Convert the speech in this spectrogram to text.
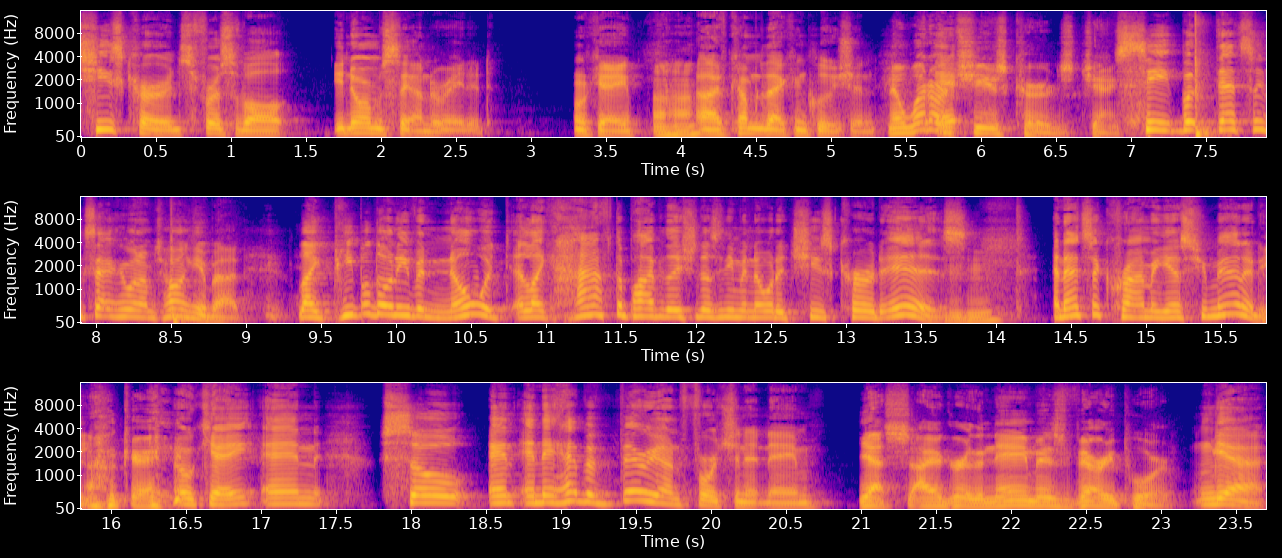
cheese curds, first of all, enormously underrated. Okay, Uh-huh. I've come to that conclusion. Now, what are Eh, cheese curds, Cenk? See, but that's exactly what I'm talking about. Like people don't even know what. Like half the population doesn't even know what a cheese curd is, and that's a crime against humanity. Okay. Okay, and so and and they have a very unfortunate name. Yes, I agree. The name is very poor. Yeah.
